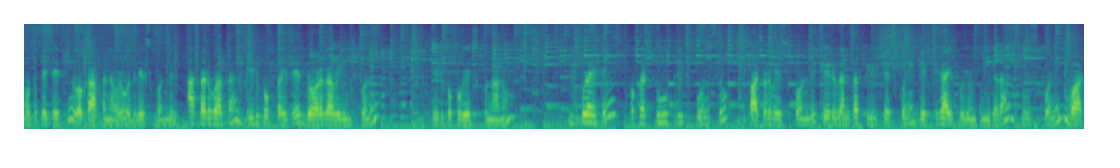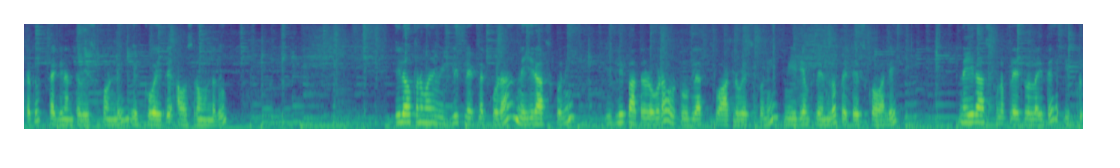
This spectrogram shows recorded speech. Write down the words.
మూత పెట్టేసి ఒక హాఫ్ అన్ అవర్ వదిలేసుకోండి. ఆ తర్వాత జీడిపప్పు అయితే దోరగా వేయించుకొని జీడిపప్పు వేసుకున్నాను. ఇప్పుడైతే ఒక టూ త్రీ స్పూన్స్ వాటర్ వేసుకోండి. పెరుగంతా పీల్ చేసుకొని గట్టిగా అయిపోయి ఉంటుంది కదా చూసుకొని వాటర్ తగినంత వేసుకోండి. ఎక్కువైతే అవసరం ఉండదు. ఈ లోపల మనం ఇడ్లీ ప్లేట్లకు కూడా నెయ్యి రాసుకొని ఇడ్లీ పాత్రలో కూడా ఒక టూ గ్లాసెస్ వాటర్ వేసుకొని మీడియం ఫ్లేమ్లో పెట్టేసుకోవాలి. నెయ్యి రాసుకున్న ప్లేట్లలో అయితే ఇప్పుడు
